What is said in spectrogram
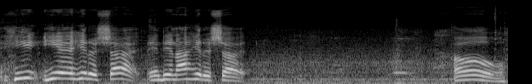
He he had hit a shot, and then I hit a shot. Oh.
